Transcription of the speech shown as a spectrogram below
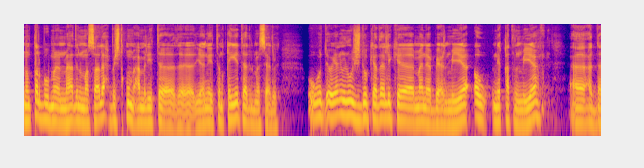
نطلبوا من هذه المصالح باش تقوم بعملية يعني تنقية هذه المسالك. ويعني نوجدوا كذلك منابع المياه أو نقاط المياه. عندنا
